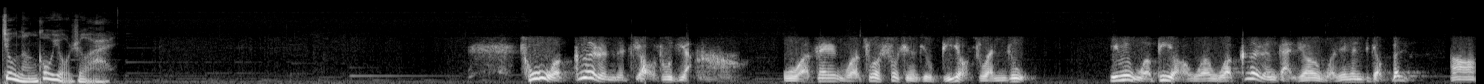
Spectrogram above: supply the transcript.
就能够有热爱？从我个人的角度讲啊，我在我做事情就比较专注，因为我比较我我个人感觉我这人比较笨啊，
